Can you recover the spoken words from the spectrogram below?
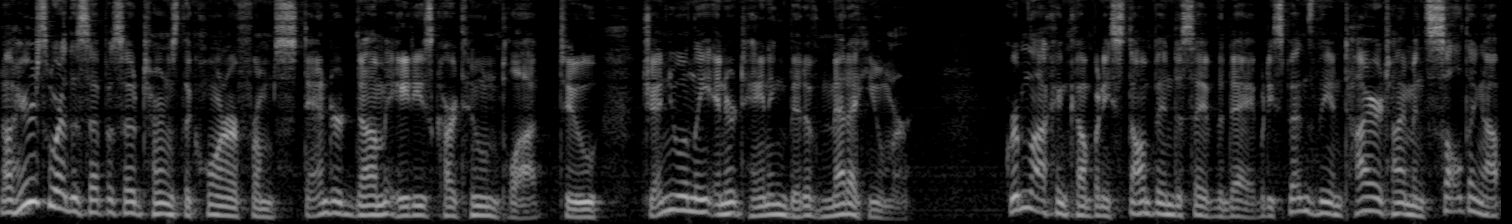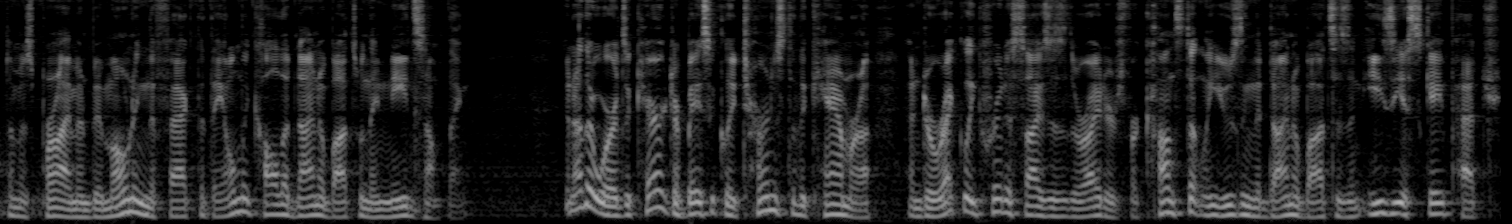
Now, here's where this episode turns the corner from standard dumb 80s cartoon plot to genuinely entertaining bit of meta humor. Grimlock and company stomp in to save the day, but he spends the entire time insulting Optimus Prime and bemoaning the fact that they only call the Dinobots when they need something. In other words, a character basically turns to the camera and directly criticizes the writers for constantly using the Dinobots as an easy escape hatch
